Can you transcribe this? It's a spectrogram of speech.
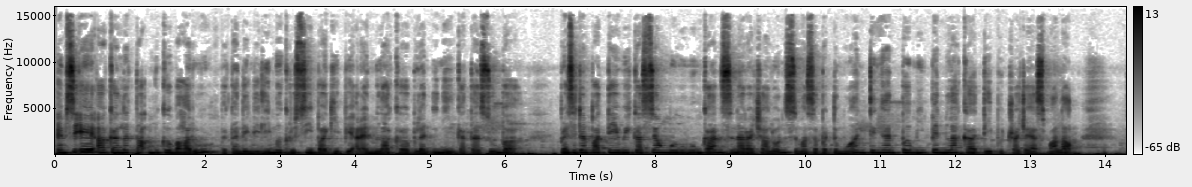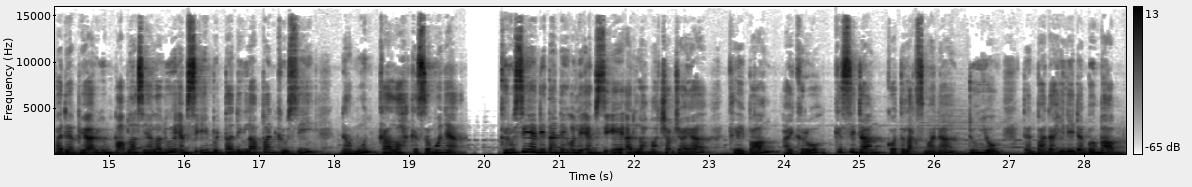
MCA akan letak muka baharu bertanding di lima kerusi bagi PRN Melaka bulan ini, kata sumber. Presiden Parti Wika Siong mengumumkan senarai calon semasa pertemuan dengan pemimpin Melaka di Putrajaya semalam. Pada PRU 14 yang lalu, MCA bertanding 8 kerusi namun kalah kesemuanya. Kerusi yang ditanding oleh MCA adalah Macap Jaya, Klebang, Aikeroh, Kesidang, Kota Laksmana, Duyung dan Bandar Hilir dan Bembam.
